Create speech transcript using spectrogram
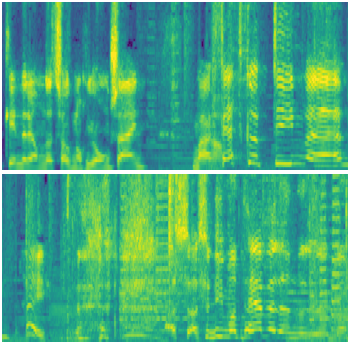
kinderen, omdat ze ook nog jong zijn. Maar nou. Fed Cup team, uh, hey. als, als ze niemand hebben, dan... dan...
